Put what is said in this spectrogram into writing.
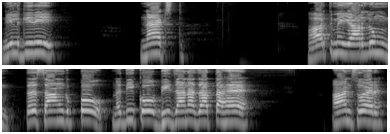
नीलगिरी। नेक्स्ट। भारत में यारलुंग, तसांगपो नदी को भी जाना जाता है। आंसर,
